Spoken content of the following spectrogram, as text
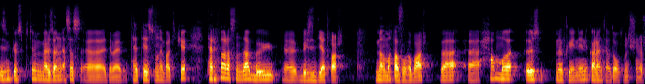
bizim bütün məruzənin əsas demək tezisi ondan ibarətdir ki, tərəflər arasında böyük bir ziddiyyət var. Məlumat azlığı var və hamı öz mövqeyinin qarantiyada olduğunu düşünür.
